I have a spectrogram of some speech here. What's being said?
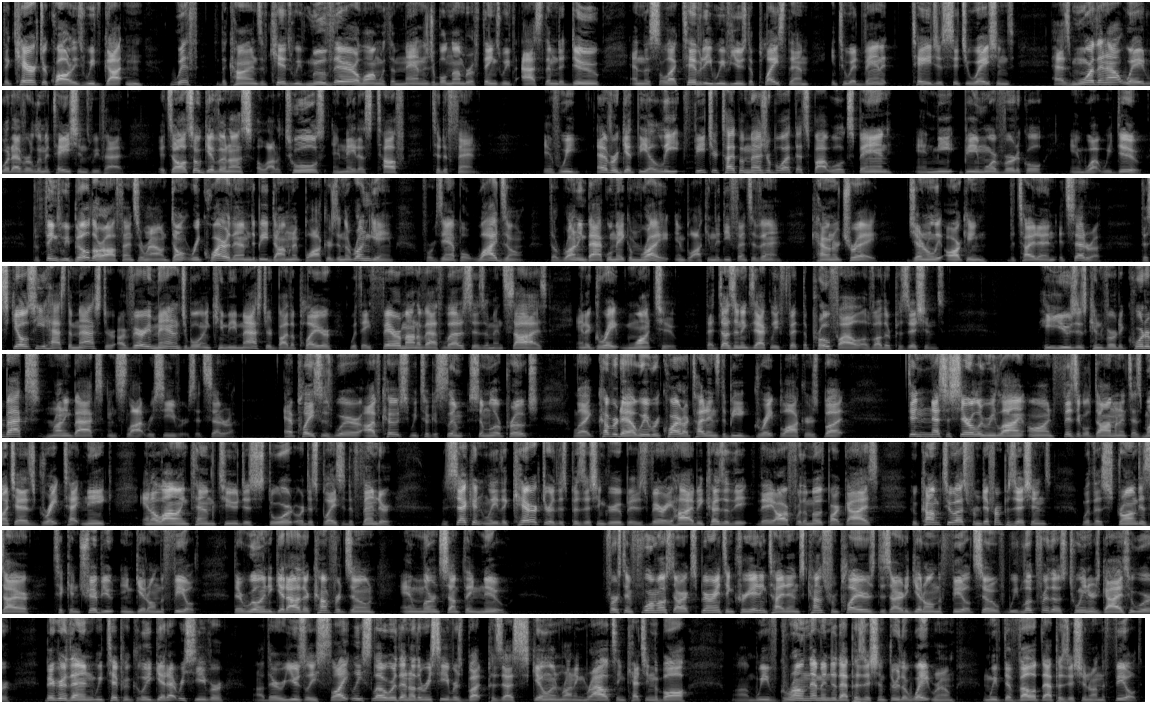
the character qualities we've gotten with the kinds of kids we've moved there, along with the manageable number of things we've asked them to do, and the selectivity we've used to place them into advantageous situations, has more than outweighed whatever limitations we've had. It's also given us a lot of tools and made us tough to defend. If we ever get the elite feature type of measurable at that spot, we'll expand and meet, be more vertical in what we do the things we build our offense around don't require them to be dominant blockers in the run game. For example, wide zone. The running back will make them right in blocking the defensive end. Counter trey, generally arcing the tight end, etc. The skills he has to master are very manageable and can be mastered by the player with a fair amount of athleticism and size and a great want to. That doesn't exactly fit the profile of other positions. He uses converted quarterbacks, running backs, and slot receivers, etc. At places where I've coached, we took a slim, similar approach. Like Coverdale, we required our tight ends to be great blockers, but didn't necessarily rely on physical dominance as much as great technique and allowing them to distort or displace a defender. Secondly, the character of this position group is very high because of the they are for the most part guys who come to us from different positions with a strong desire to contribute and get on the field. They're willing to get out of their comfort zone and learn something new. First and foremost, our experience in creating tight ends comes from players' desire to get on the field. So we look for those tweeners, guys who were bigger than we typically get at receiver. Uh, they're usually slightly slower than other receivers, but possess skill in running routes and catching the ball. Um, we've grown them into that position through the weight room, and we've developed that position on the field.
